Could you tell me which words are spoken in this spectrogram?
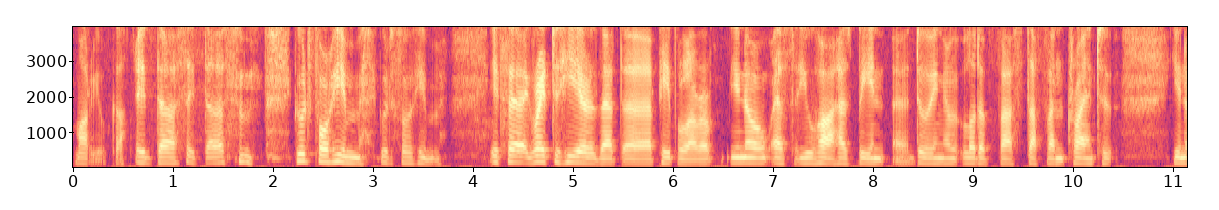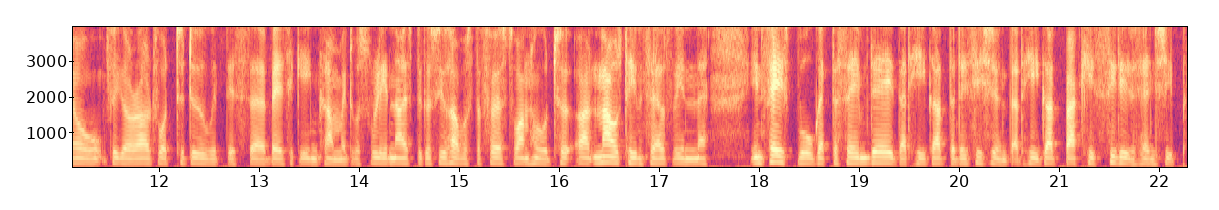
Marjukka? It does, it does. good for him, good for him. It's uh, great to hear that uh, people are, you know, as Juha has been uh, doing a lot of uh, stuff and trying to you know, figure out what to do with this uh, basic income. It was really nice because Juha was the first one who to, uh, announced himself in uh, in Facebook at the same day that he got the decision that he got back his citizenship,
